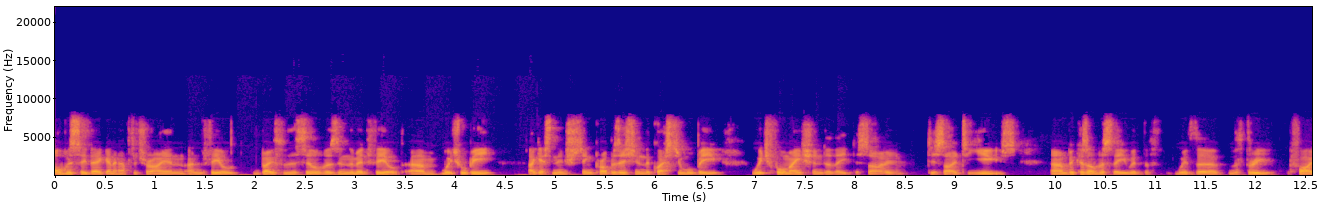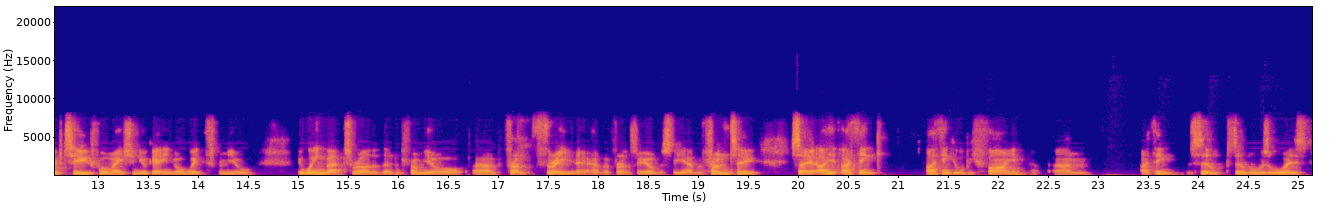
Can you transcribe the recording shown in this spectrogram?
obviously they're going to have to try and, and field both of the Silvas in the midfield, um, which will be, I guess, an interesting proposition. The question will be which formation do they decide decide to use? Um, because obviously with the with the, the three five two formation, you're getting your width from your your wing backs rather than from your um, front three. You don't have a front three, obviously you have a front two. So I, I think I think it will be fine. Um, I think Sil- was always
